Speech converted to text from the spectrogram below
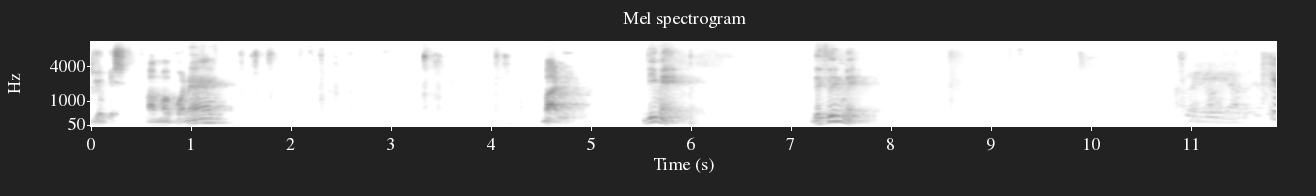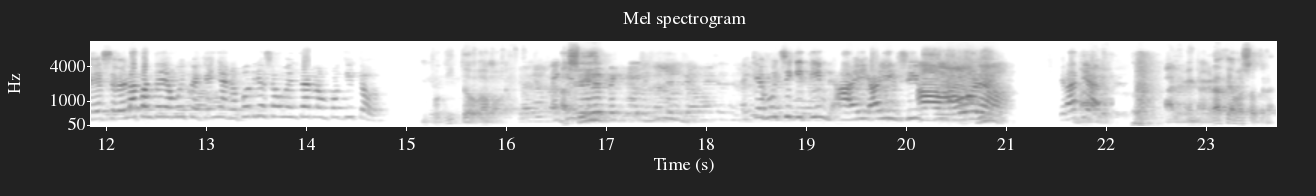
yo qué sé, vamos a poner... Vale, dime, decidme, Que se ve la pantalla muy pequeña, ¿no podrías aumentarla un poquito? un poquito, vamos a ver. Es que ¿Así? Es que es muy chiquitín. Ahí, ahí, sí. Ahora. Gracias. Vale, vale, venga, gracias a vosotras.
